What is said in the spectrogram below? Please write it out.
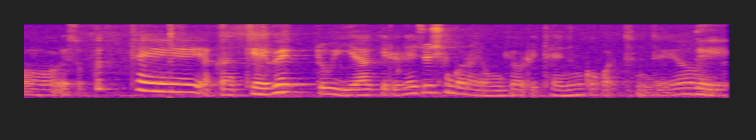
어, 그래서 끝에 약간 계획도 이야기를 해주신 거랑 연결이 되는 것 같은데요. 네.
